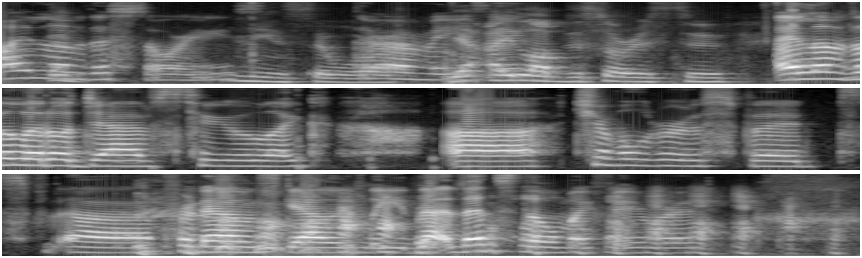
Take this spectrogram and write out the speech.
I love the stories. means the world. They're amazing. Yeah, I love the stories too. I love the little jabs too, like uh chivalrous but uh pronounced gallantly. That that's still my favorite.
